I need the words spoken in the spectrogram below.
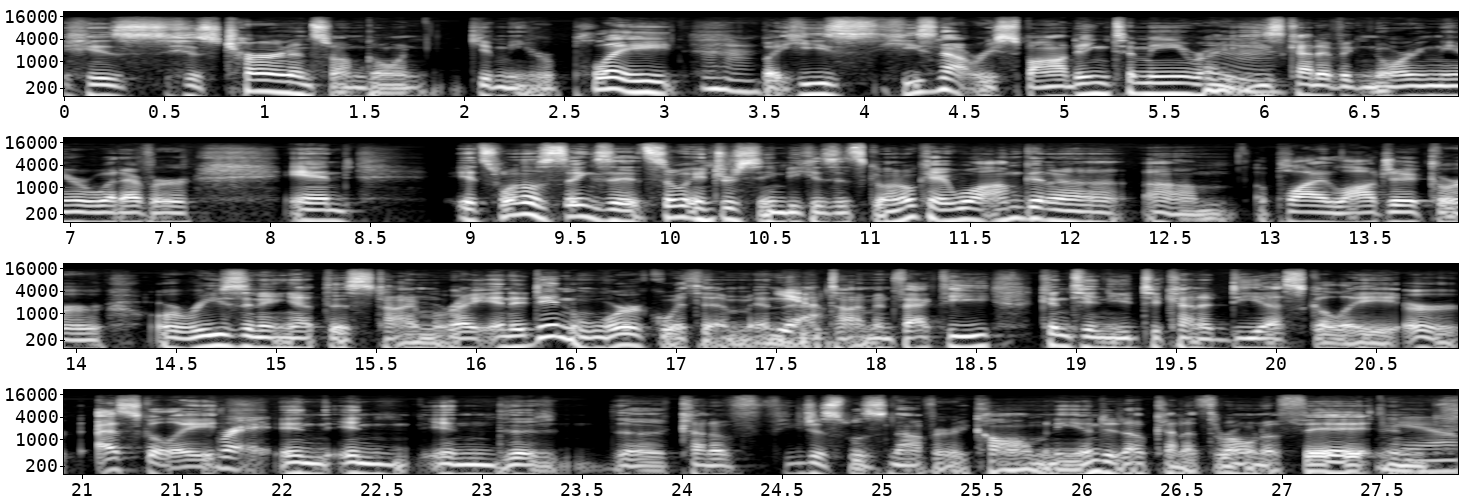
his his turn and so I'm going give me your plate. Mm-hmm. But he's he's not responding to me right? Mm-hmm. He's kind of ignoring me or whatever. And it's one of those things that's so interesting because it's going okay well i'm gonna um, apply logic or or reasoning at this time right and it didn't work with him in Yeah. that time in fact he continued to kind of de-escalate or escalate Right. in in in the the kind of he just was not very calm and he ended up kind of throwing a fit and Yeah.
